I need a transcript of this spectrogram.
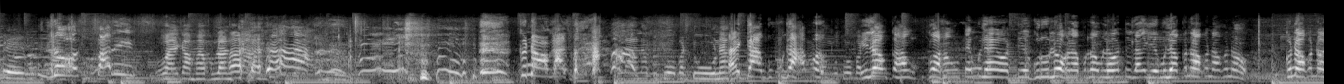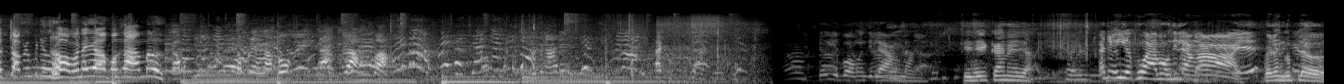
No, sparring! Wah, kamu pulang. Kena, kan? Anak kutu batu nak. Ai kam ku pegang apa? Kau kau hang teh mulai guru loh nak pernah mulai hotel lagi mulai kena kena kena. Kena kena cop ni punya roh mana ya kau kamu. Kau boleh kamu. Ya, Pak. Iya, bong tilang. Jejekan aja. Aduh, iya kuah bong tilang ai. Barang geplo.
